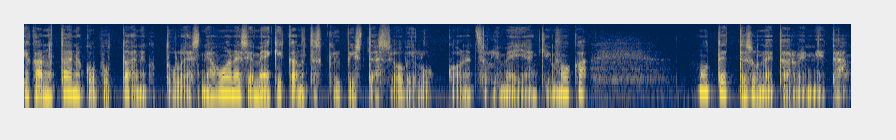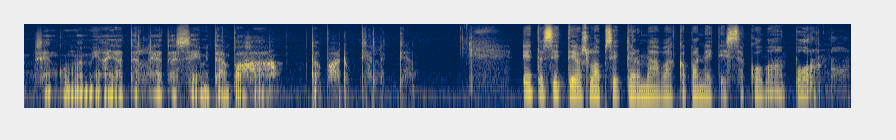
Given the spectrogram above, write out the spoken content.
ja kannattaa aina koputtaa ennen kuin tulee sinne huoneeseen. Meidänkin kannattaisi kyllä pistää se ovi lukkoon, että se oli meidänkin moka. Mutta että sun ei tarvi niitä sen kummemmin ajatella ja tässä ei mitään pahaa tapahdu kellekään. Entä sitten, jos lapsi törmää vaikkapa netissä kovaan pornoon?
